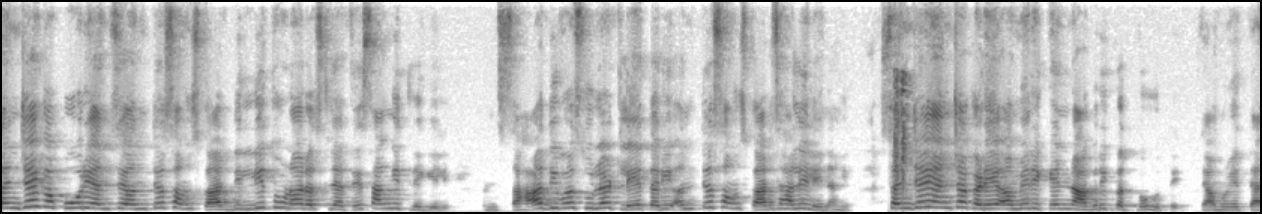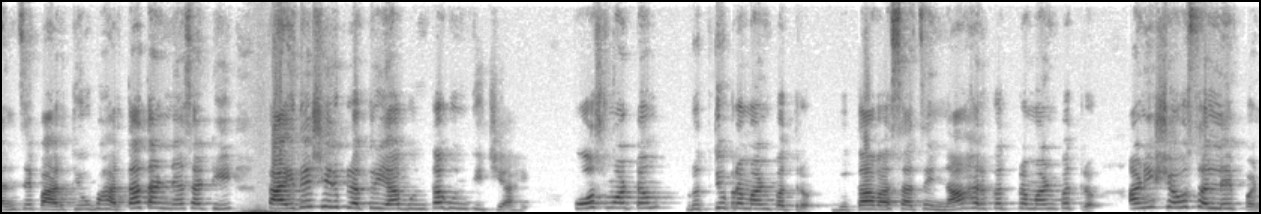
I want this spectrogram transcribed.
संजय कपूर यांचे अंत्यसंस्कार दिल्लीत होणार असल्याचे सांगितले गेले. पण सहा दिवस उलटले तरी अंत्यसंस्कार झालेले नाहीत संजय यांच्याकडे अमेरिकन नागरिकत्व होते. त्यामुळे त्यांचे पार्थिव भारतात आणण्यासाठी कायदेशीर प्रक्रिया गुंतागुंतीची आहे. पोस्टमॉर्टम मृत्यू प्रमाणपत्र दूतावासाचे ना हरकत प्रमाणपत्र आणि शव सल्लेपण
